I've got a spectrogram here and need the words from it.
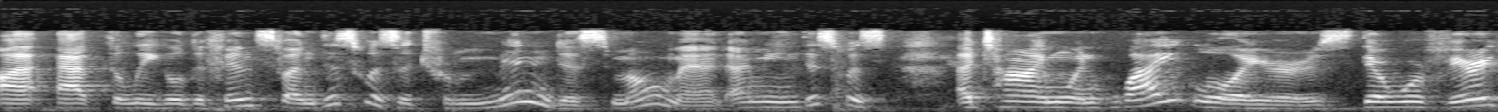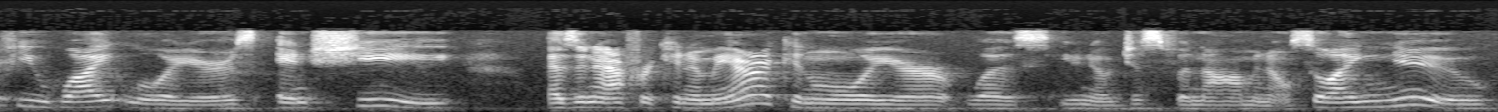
uh, at the Legal Defense Fund. This was a tremendous moment. I mean, this was a time when white lawyers, there were very few white lawyers, and she, as an African American lawyer, was, you know, just phenomenal. So I knew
